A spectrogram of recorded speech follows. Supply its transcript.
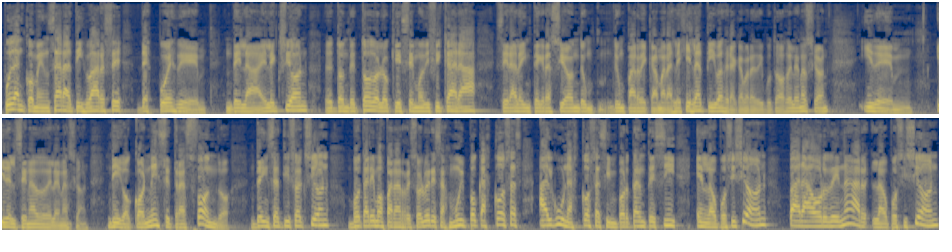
puedan comenzar a atisbarse después de, de la elección, eh, donde todo lo que se modificará será la integración de un, de un par de cámaras legislativas, de la Cámara de Diputados de la Nación y, de, y del Senado de la Nación. Digo, con ese trasfondo de insatisfacción, votaremos para resolver esas muy pocas cosas, algunas cosas importantes sí en la oposición, para ordenar la oposición,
